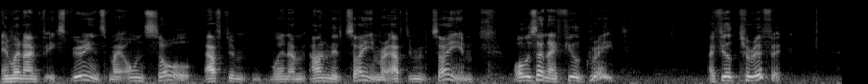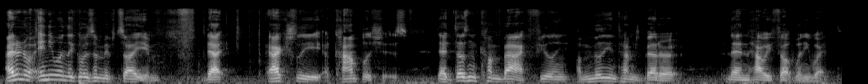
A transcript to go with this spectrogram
And when I've experienced my own soul after when I'm on Mivtzayim or after Mivtzayim, all of a sudden I feel great. I feel terrific. I don't know anyone that goes on Mivtzayim that actually accomplishes that doesn't come back feeling a million times better than how he felt when he went.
